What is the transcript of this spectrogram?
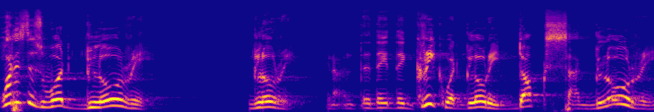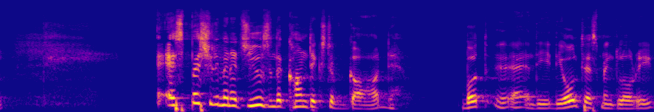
what is this word glory? Glory. You know, the, the, the Greek word glory, doxa, glory, especially when it's used in the context of God, both uh, the, the Old Testament glory,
